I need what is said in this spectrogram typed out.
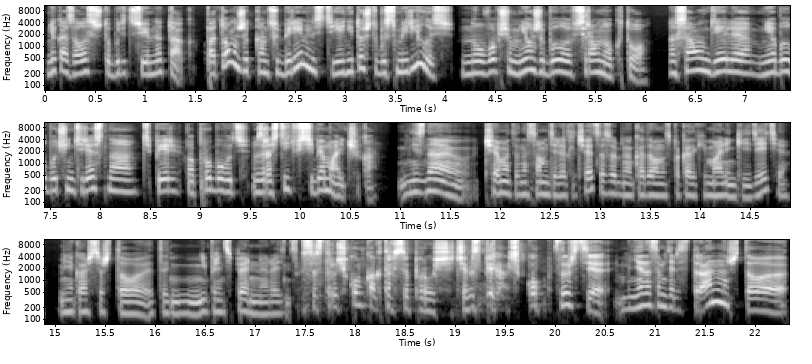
Мне казалось, что будет все именно так. Потом уже к концу беременности я не то чтобы смирилась, но, в общем, мне уже было все равно кто. На самом деле, мне было бы очень интересно теперь попробовать взрастить в себе мальчика. Не знаю, чем это на самом деле отличается, особенно когда у нас пока такие маленькие дети. Мне кажется, что это не принципиальная разница. Со стручком как-то все проще, чем с пирожком. Слушайте, мне на самом деле странно, что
